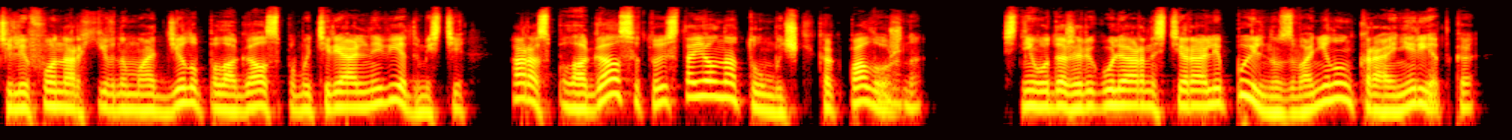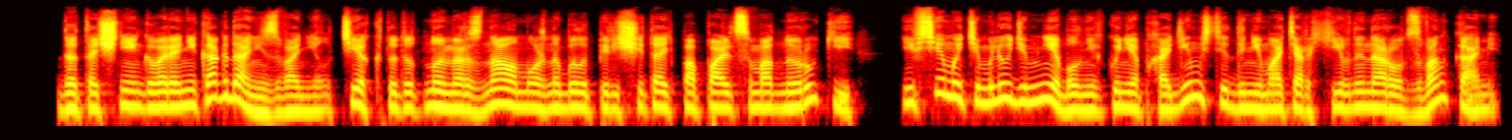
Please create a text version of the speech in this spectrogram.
Телефон архивному отделу полагался по материальной ведомости, а раз полагался, то и стоял на тумбочке, как положено. С него даже регулярно стирали пыль, но звонил он крайне редко. Да точнее говоря, никогда не звонил. Тех, кто этот номер знал, можно было пересчитать по пальцам одной руки, и всем этим людям не было никакой необходимости донимать архивный народ звонками.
